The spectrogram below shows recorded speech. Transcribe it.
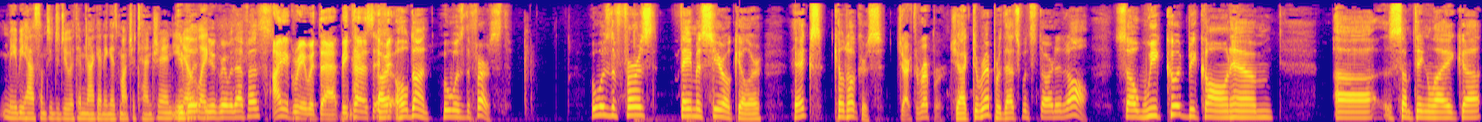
maybe has something to do with him not getting as much attention. You, know, believe- like you agree with that, Fez? I agree with that because if All right, it- hold on. Who was the first? Who was the first famous serial killer? Hicks killed hookers. Jack the Ripper. Jack the Ripper. That's what started it all. So we could be calling him uh, something like uh,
